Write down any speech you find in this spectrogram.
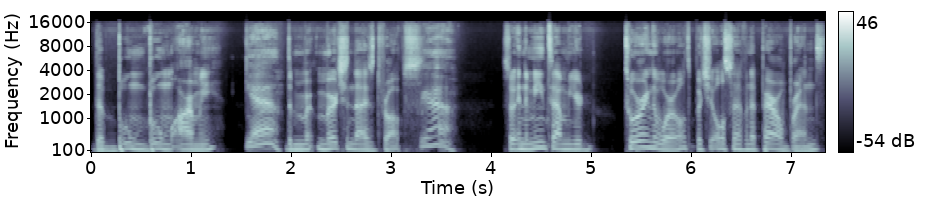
the Boom Boom Army, Yeah, the mer- merchandise drops. yeah, So in the meantime, you're touring the world, but you also have an apparel brand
